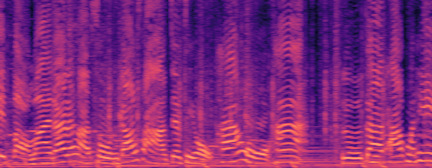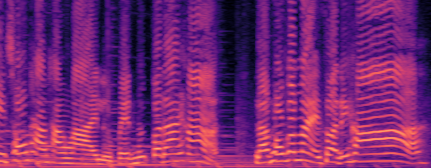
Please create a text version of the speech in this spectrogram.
ติดต่อมาได้เลยค่ะ 0 9 3 7 4 6 5 6 5 หรือจะทักมาที่ช่องทางทางไลน์หรือ Facebook ก็ได้ค่ะ แล้วพบกันใหม่ สวัสดีค่ะ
